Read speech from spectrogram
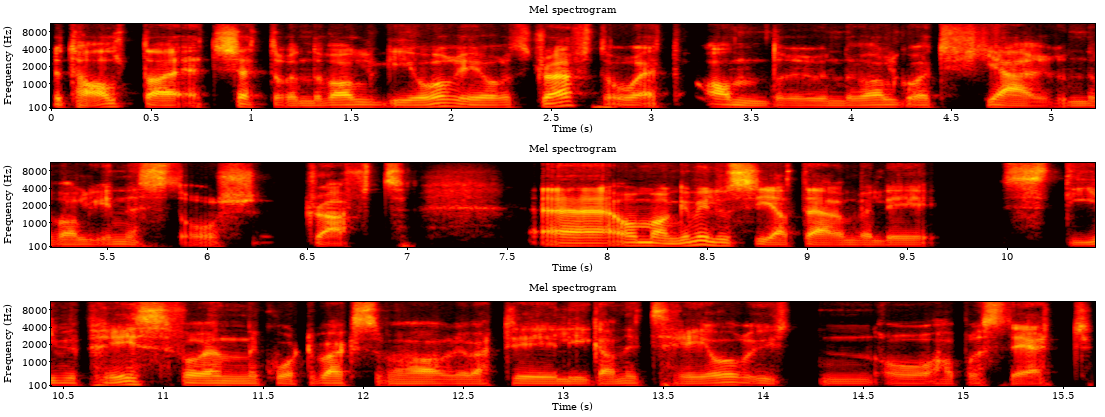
betalt da, et sjetterundevalg i år i årets draft, og et andre rundevalg og et fjerde rundevalg i neste års draft. Eh, og mange vil jo si at det er en veldig stiv pris for en quarterback som har vært i ligaen i tre år uten å ha prestert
